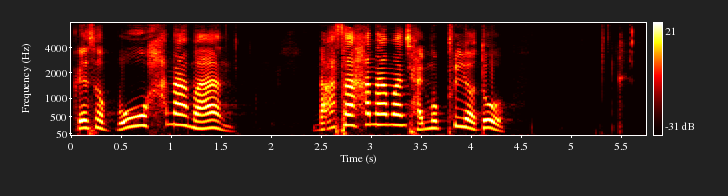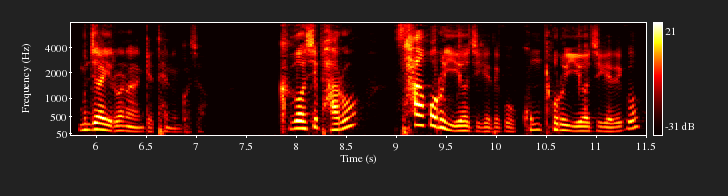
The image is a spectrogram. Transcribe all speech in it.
그래서 뭐 하나만 나사 하나만 잘못 풀려도 문제가 일어나는 게 되는 거죠. 그것이 바로 사고로 이어지게 되고 공포로 이어지게 되고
